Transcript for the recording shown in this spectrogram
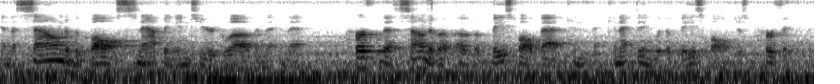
and the sound of the ball snapping into your glove, and, the, and that perf- that sound of a, of a baseball bat con- connecting with a baseball just perfectly.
